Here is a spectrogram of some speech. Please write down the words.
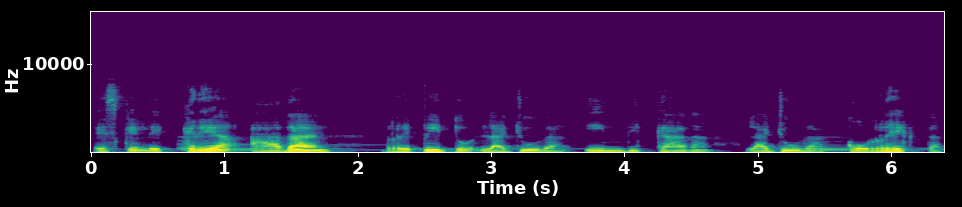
es que le crea a Adán, repito, la ayuda indicada, la ayuda correcta,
